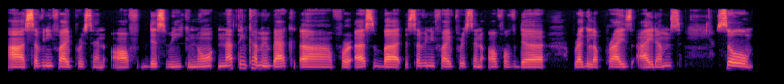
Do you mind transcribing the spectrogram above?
75% uh, off this week. No, nothing coming back uh, for us, but 75% off of the regular price items. So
